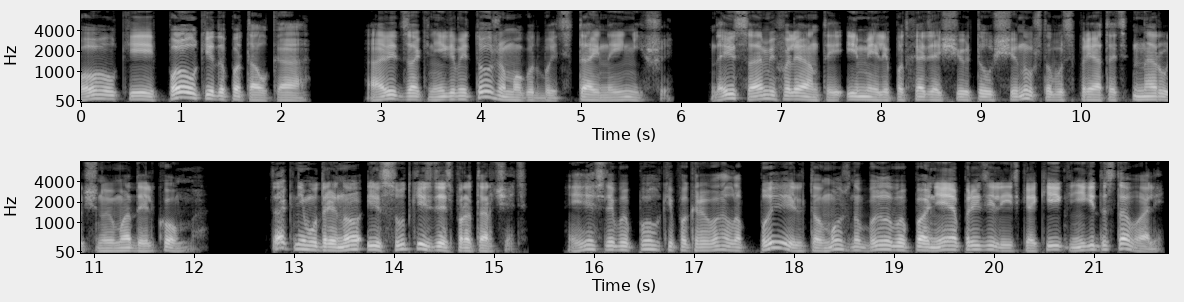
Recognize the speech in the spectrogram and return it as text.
Полки, полки до потолка. А ведь за книгами тоже могут быть тайные ниши. Да и сами фолианты имели подходящую толщину, чтобы спрятать наручную модель комма. Так не мудрено и сутки здесь проторчать. Если бы полки покрывала пыль, то можно было бы по ней определить, какие книги доставали.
